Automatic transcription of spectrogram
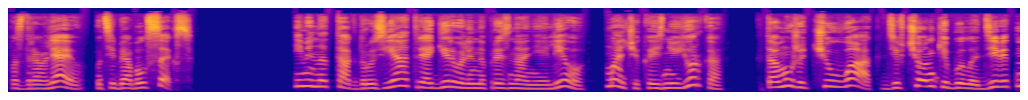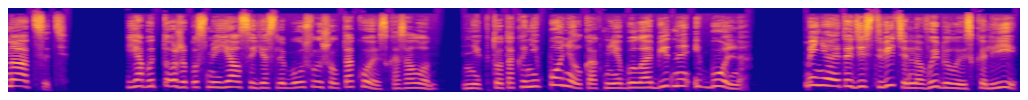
«Поздравляю, у тебя был секс». Именно так друзья отреагировали на признание Лео, мальчика из Нью-Йорка, к тому же чувак, девчонке было 19. «Я бы тоже посмеялся, если бы услышал такое», — сказал он. «Никто так и не понял, как мне было обидно и больно. Меня это действительно выбило из колеи.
